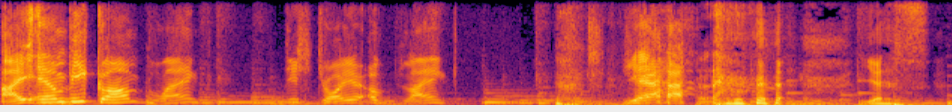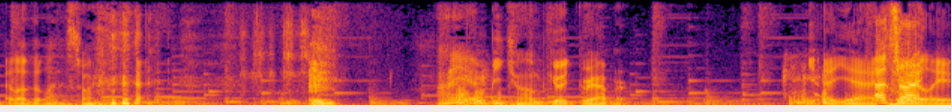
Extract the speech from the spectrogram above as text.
I am become blank, destroyer of blank. yeah. yes, I love the last one. I am become good grammar. Yeah, yeah, That's right. clearly.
